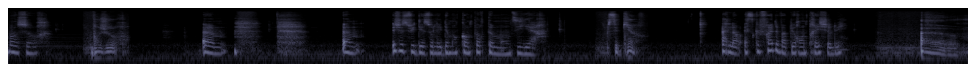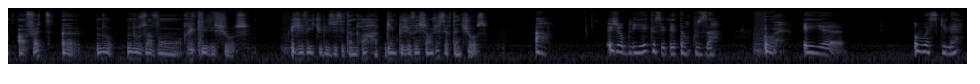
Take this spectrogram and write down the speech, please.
Bonjour. Bonjour. Euh, euh, je suis désolée de mon comportement d'hier. C'est bien. Alors, est-ce que Fred ne va plus rentrer chez lui? Euh, en fait, nous, nous avons réglé les choses. Je vais utiliser cet endroit, bien que je vais changer certaines choses. Ah, j'ai oublié que c'était ton cousin. Ouais. Et où est-ce qu'il est?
